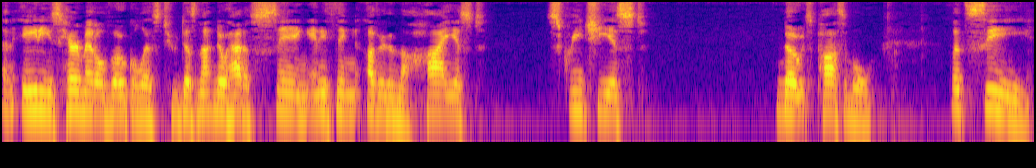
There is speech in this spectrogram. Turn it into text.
an 80s hair metal vocalist who does not know how to sing anything other than the highest, screechiest notes possible. Let's see.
